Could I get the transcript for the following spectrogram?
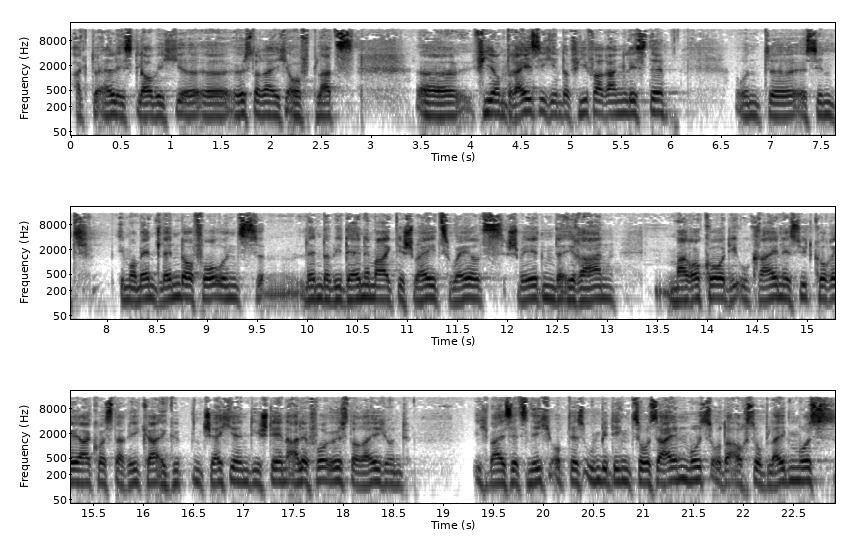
aktuell ist, glaube ich, äh, Österreich auf Platz 34 äh, in der FIFA-Rangliste. Und es sind im Moment Länder vor uns, Länder wie Dänemark, die Schweiz, Wales, Schweden, der Iran, Marokko, die Ukraine, Südkorea, Costa Rica, Ägypten, Tschechien, die stehen alle vor Österreich und ich weiß jetzt nicht, ob das unbedingt so sein muss oder auch so bleiben muss.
